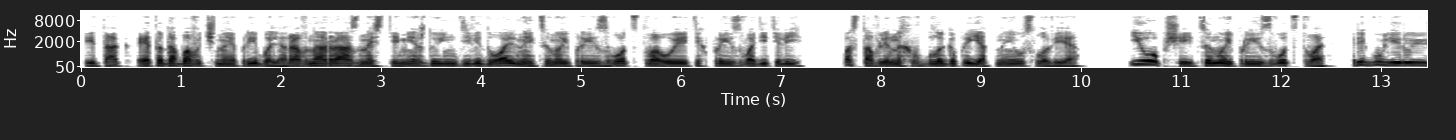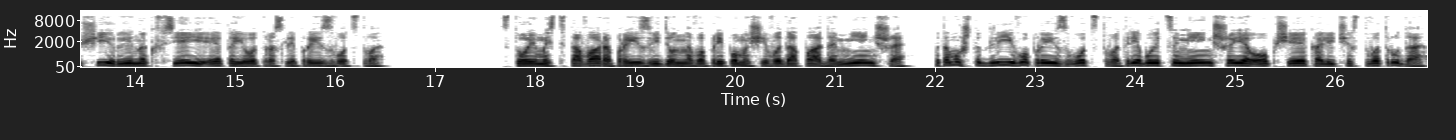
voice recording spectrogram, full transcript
Итак, эта добавочная прибыль равна разности между индивидуальной ценой производства у этих производителей, поставленных в благоприятные условия, и общей ценой производства, регулирующей рынок всей этой отрасли производства. Стоимость товара, произведенного при помощи водопада, меньше, потому что для его производства требуется меньшее общее количество труда.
